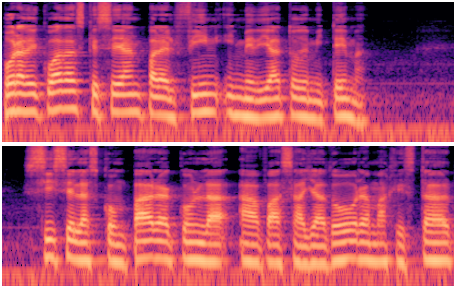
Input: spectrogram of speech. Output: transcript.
por adecuadas que sean para el fin inmediato de mi tema si se las compara con la avasalladora majestad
